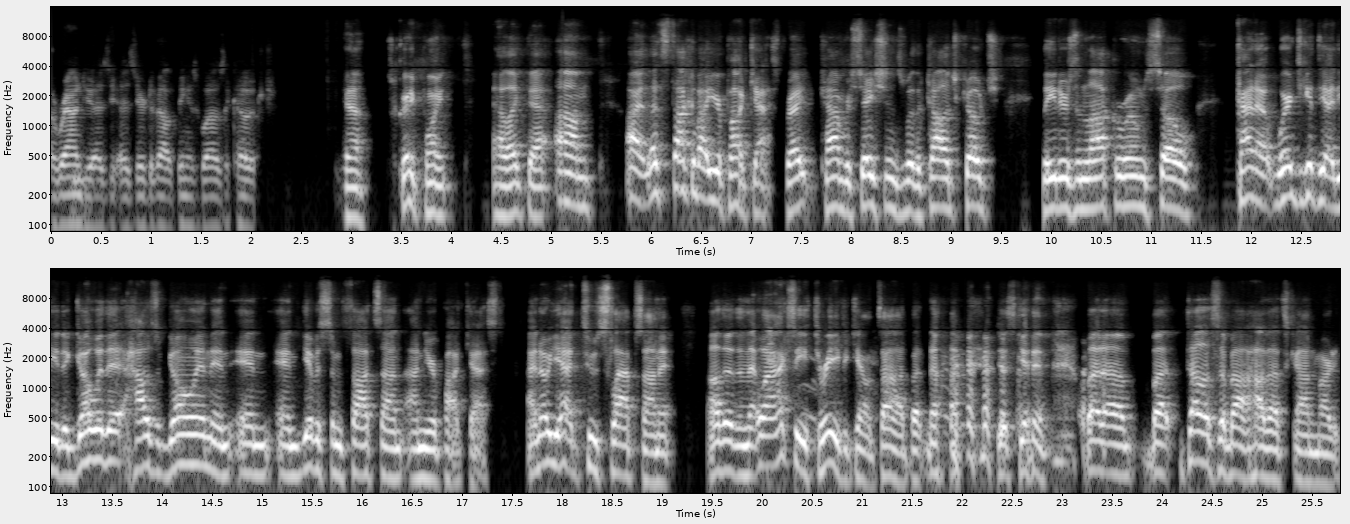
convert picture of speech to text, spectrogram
around you as, as you're developing as well as a coach. Yeah, it's a great point. I like that. Um, all right, let's talk about your podcast, right? Conversations with a college coach, leaders in locker rooms. So, kind of where'd you get the idea to go with it? How's it going? And and and give us some thoughts on on your podcast. I know you had two slaps on it. Other than that, well, actually three if you count Todd, but no, just kidding. But um, but tell us about how that's gone, Marty.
